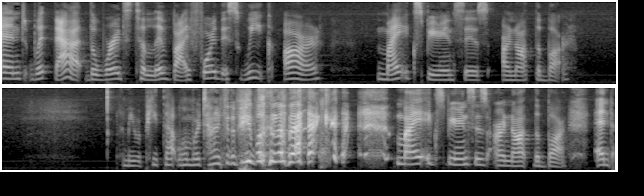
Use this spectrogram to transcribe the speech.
And with that, the words to live by for this week are my experiences are not the bar. Let me repeat that one more time for the people in the back. my experiences are not the bar. And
